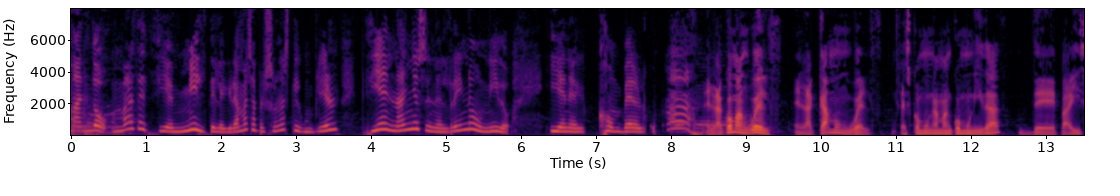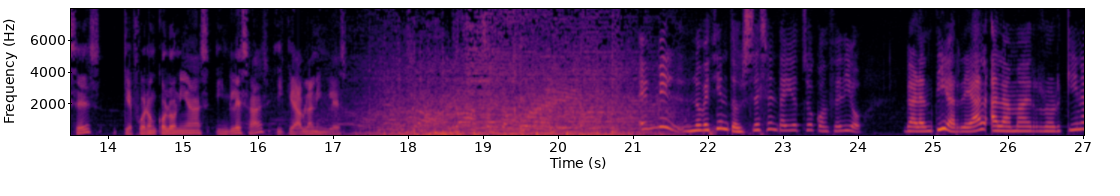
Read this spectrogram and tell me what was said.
Mandó más de 100.000 telegramas a personas que cumplieron 100 años en el Reino Unido y en el Commonwealth. Ah, en la Commonwealth, en la Commonwealth. Es como una mancomunidad de países que fueron colonias inglesas y que hablan inglés. En 1968 concedió garantía real a la marroquina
